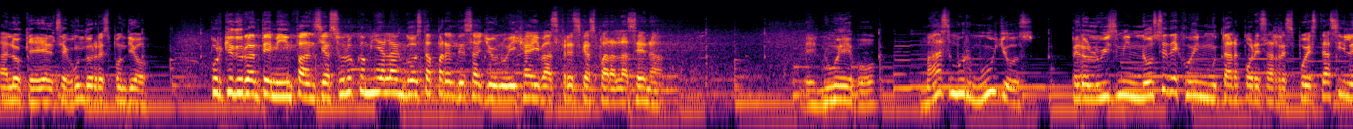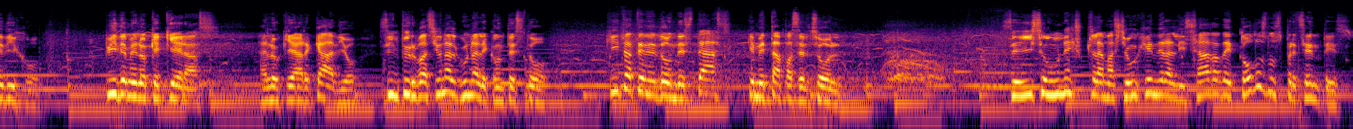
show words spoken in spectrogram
A lo que el segundo respondió, porque durante mi infancia solo comía langosta para el desayuno y jaivas frescas para la cena. De nuevo, más murmullos, pero Luismi no se dejó inmutar por esas respuestas y le dijo, pídeme lo que quieras. A lo que Arcadio, sin turbación alguna, le contestó, quítate de donde estás, que me tapas el sol. Se hizo una exclamación generalizada de todos los presentes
